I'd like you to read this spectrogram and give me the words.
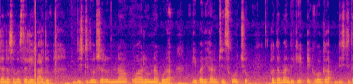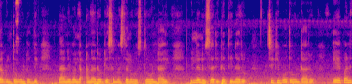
ధన సమస్యలే కాదు దిష్టి దోషాలు ఉన్న వారు ఉన్నా కూడా ఈ పరిహారం చేసుకోవచ్చు. కొంతమందికి ఎక్కువగా దిష్టి తగులుతూ ఉంటుంది. దానివల్ల అనారోగ్య సమస్యలు వస్తూ ఉంటాయి. పిల్లలు సరిగ్గా తినరు చిక్కిపోతూ ఉంటారు. ఏ పని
